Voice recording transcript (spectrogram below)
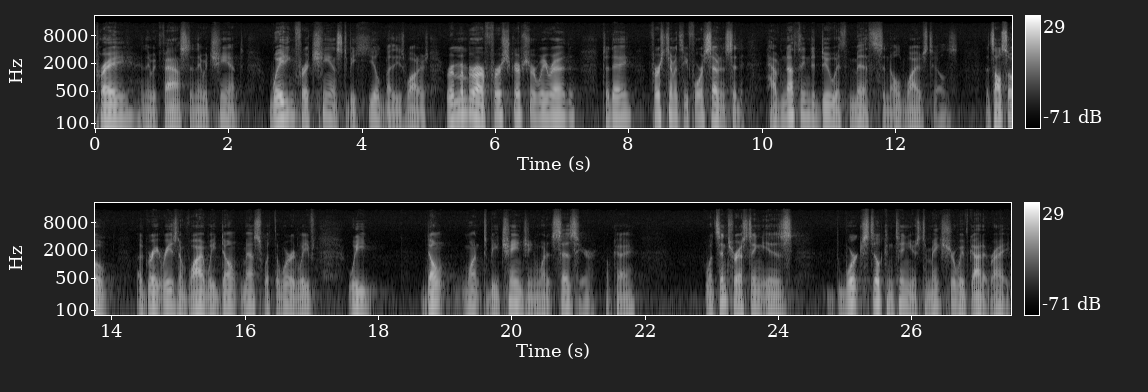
pray and they would fast and they would chant, waiting for a chance to be healed by these waters. Remember our first scripture we read today? 1 Timothy 4 7 it said, Have nothing to do with myths and old wives' tales. That's also a great reason of why we don't mess with the word. We've, we don't want to be changing what it says here, okay? What's interesting is work still continues to make sure we've got it right.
